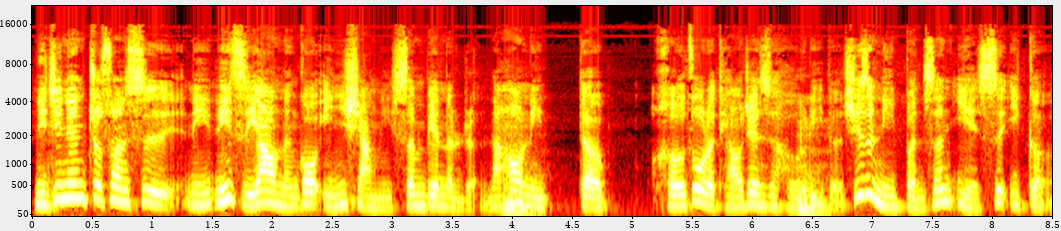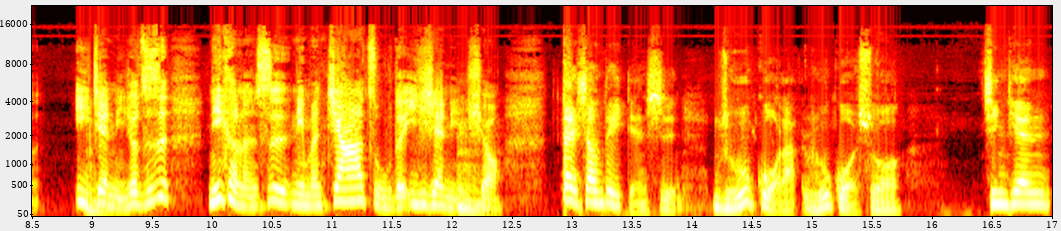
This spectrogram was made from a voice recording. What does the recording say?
你今天就算是你，你只要能够影响你身边的人，然后你的合作的条件是合理的，其实你本身也是一个。意见领袖只是你可能是你们家族的意见领袖，但相对一点是，如果啦，如果说今天，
